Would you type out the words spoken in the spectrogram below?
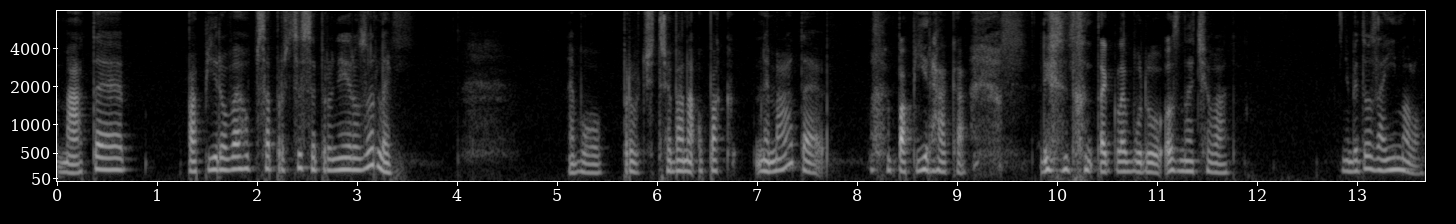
Máte papírového psa, proč jste se pro něj rozhodli? Nebo proč třeba naopak nemáte papíráka, když to takhle budu označovat. Mě by to zajímalo.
